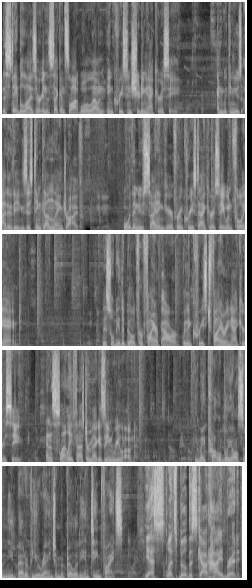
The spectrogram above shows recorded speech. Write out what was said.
The stabilizer in the second slot will allow an increase in shooting accuracy, and we can use either the existing gun laying drive or the new sighting gear for increased accuracy when fully aimed. This will be the build for firepower with increased firing accuracy and a slightly faster magazine reload. You may probably also need better view range and mobility in teamfights. Yes, let's build the Scout Hybrid.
